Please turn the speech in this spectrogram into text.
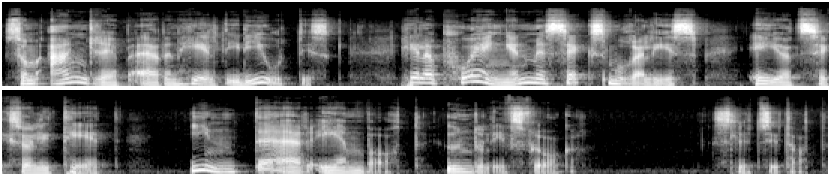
Som angrepp är den helt idiotisk. Hela poängen med sexmoralism är ju att sexualitet inte är enbart underlivsfrågor. Slutcitat.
